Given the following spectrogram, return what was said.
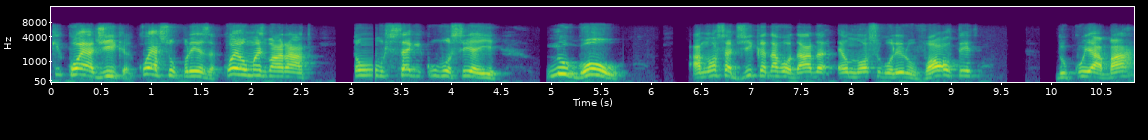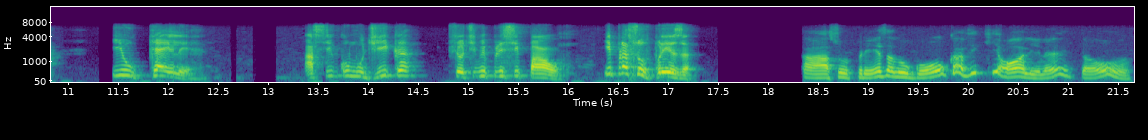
Que, qual é a dica? Qual é a surpresa? Qual é o mais barato? Então segue com você aí. No gol, a nossa dica da rodada é o nosso goleiro Walter, do Cuiabá, e o Keiler. Assim como dica, seu time principal. E para surpresa? A surpresa no gol, o Cavicchioli, né? Então,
